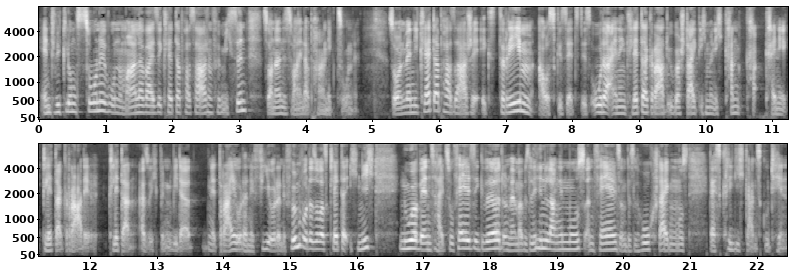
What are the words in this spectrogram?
Entwicklungszone, wo normalerweise Kletterpassagen für mich sind, sondern es war in der Panikzone. So, und wenn die Kletterpassage extrem ausgesetzt ist oder einen Klettergrad übersteigt, ich meine, ich kann keine Klettergrade klettern. Also ich bin weder eine 3 oder eine 4 oder eine 5 oder sowas, kletter ich nicht. Nur wenn es halt so felsig wird und wenn man ein bisschen hinlangen muss an Fels und ein bisschen hochsteigen muss, das kriege ich ganz gut hin.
